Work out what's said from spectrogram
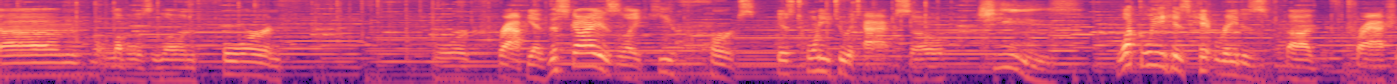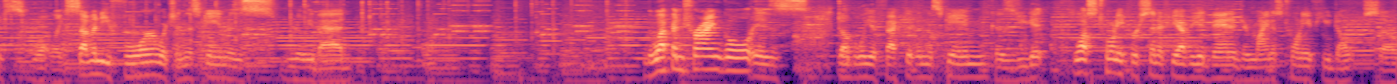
Um, what level is low? And 4 and 4. Crap. Yeah, this guy is like, he hurts. He has 22 attacks, so... Jeez. Luckily, his hit rate is uh, trash. It's, what, like 74, which in this game is really bad. The weapon triangle is doubly effective in this game, because you get plus 20% if you have the advantage and minus 20 if you don't, so...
